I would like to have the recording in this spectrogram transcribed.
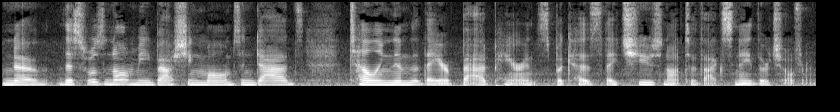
No, this was not me bashing moms and dads, telling them that they are bad parents because they choose not to vaccinate their children.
